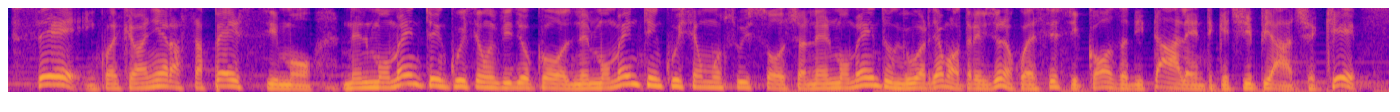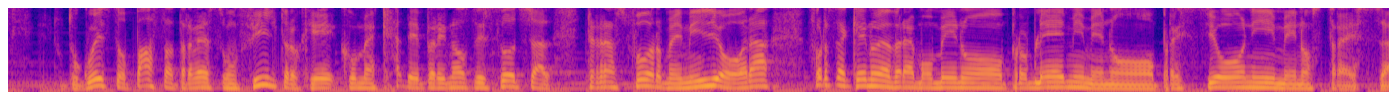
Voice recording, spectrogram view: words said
Se in qualche maniera sapessimo nel momento in cui siamo in video call, nel momento in cui siamo sui social, nel momento in cui guardiamo la televisione o qualsiasi cosa di talent che ci piace, che tutto questo passa attraverso un filtro che, come accade per i nostri social, trasforma e migliora, forse anche noi avremo meno problemi, meno pressioni, meno stress.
